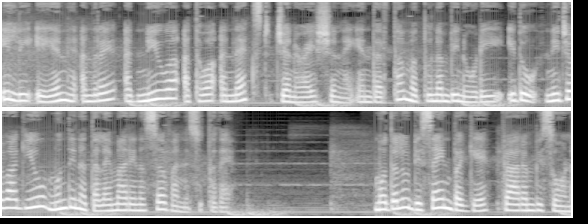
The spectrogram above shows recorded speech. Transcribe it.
ಇಲ್ಲಿ ಎನ್ ಅಂದ್ರೆ, ಅದ್ ನ್ಯೂವ ಅಥವಾ ಅ ನೆಕ್ಸ್ಟ್ ಜನರೇಷನ್ ಎಂದರ್ಥ ಮತ್ತು ನಂಬಿ ನೋಡಿ, ಇದು ನಿಜವಾಗಿಯೂ ಮುಂದಿನ ತಲೆಮಾರಿನ ಸರ್ವ್ ಅನ್ನಿಸುತ್ತದೆ. ಮೊದಲು ಡಿಸೈನ್ ಬಗ್ಗೆ ಪ್ರಾರಂಭಿಸೋಣ.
